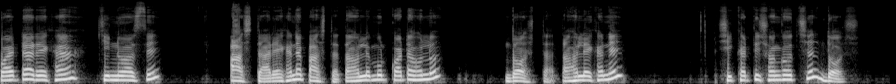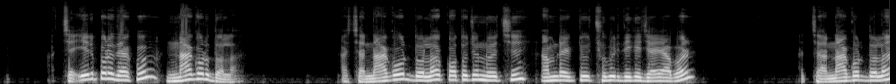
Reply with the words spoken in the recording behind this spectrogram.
কয়টা রেখা চিহ্ন আছে? পাঁচটা। আর এখানে পাঁচটা। তাহলে মোট কয়টা হলো? দশটা। তাহলে এখানে শিক্ষার্থীর সংখ্যা হচ্ছে দশ। আচ্ছা এরপরে দেখো নাগরদোলা। আচ্ছা নাগরদোলা কতজন রয়েছে? আমরা একটু ছবির দিকে যাই আবার। আচ্ছা নাগরদোলা।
